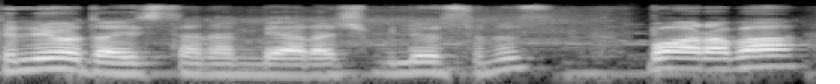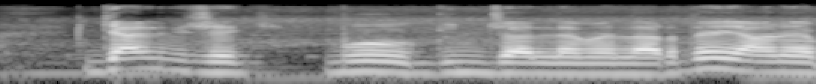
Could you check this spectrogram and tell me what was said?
Clio da istenen bir araç biliyorsunuz. Bu araba gelmeyecek bu güncellemelerde. Yani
